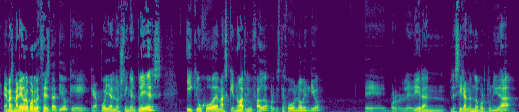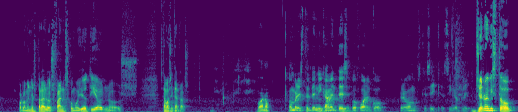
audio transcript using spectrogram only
Y además me alegro por Bethesda, tío, que, que apoyan los single players y que un juego además que no ha triunfado, porque este juego no vendió, eh, por, le dieran, le sigan dando oportunidad, por lo menos para los fans como yo, tío, nos estamos encantados. Bueno, Hombre, este técnicamente se puede jugar en co pero vamos, que sí, que es single play. Yo no he visto, o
